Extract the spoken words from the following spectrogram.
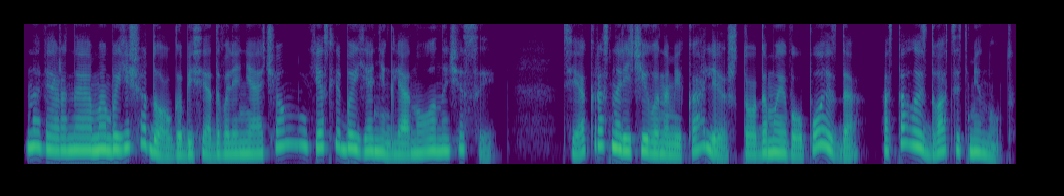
Наверное, мы бы еще долго беседовали ни о чем, если бы я не глянула на часы. Те красноречиво намекали, что до моего поезда осталось 20 минут.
